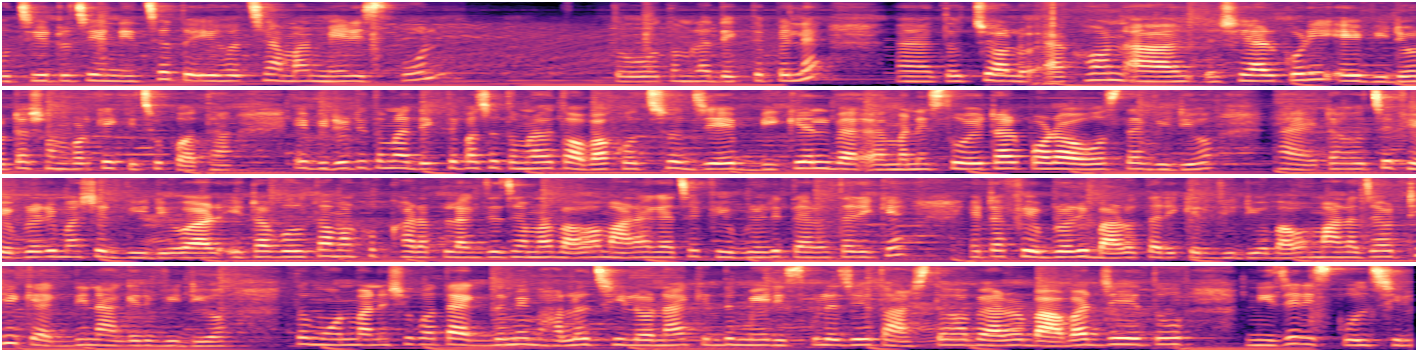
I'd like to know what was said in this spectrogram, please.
গুছিয়ে টুচিয়ে নিচ্ছে, তো এই হচ্ছে আমার মেয়ের স্কুল। তো তোমরা দেখতে পেলে। তো চলো এখন শেয়ার করি এই ভিডিওটা সম্পর্কে কিছু কথা। এই ভিডিওটি তোমরা দেখতে পাচ্ছ, তোমরা হয়তো অবাক হচ্ছ যে বিকেল মানে সোয়েটার পরা অবস্থায় ভিডিও হ্যাঁ এটা হচ্ছে ফেব্রুয়ারি মাসের ভিডিও আর এটা বলতে আমার খুব খারাপ লাগছে যে আমার বাবা মারা গেছে ফেব্রুয়ারি তেরো তারিখে, এটা ফেব্রুয়ারি বারো তারিখের ভিডিও বাবা মারা যাওয়ার ঠিক একদিন আগের ভিডিও তো মন মানসিকতা একদমই ভালো ছিল না, কিন্তু মেয়ের স্কুলে যেহেতু আসতে হবে, আর ওর বাবার যেহেতু নিজের স্কুল ছিল,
